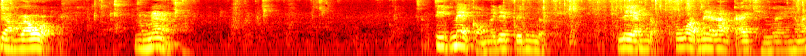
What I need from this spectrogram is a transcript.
อย่างเราอะนะแม่ ติดแม่ก็ไม่ได้เป็นแบบแรงหรอกเพราะว่าแม่ร่างกายแข็งแรงใช่ไหม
